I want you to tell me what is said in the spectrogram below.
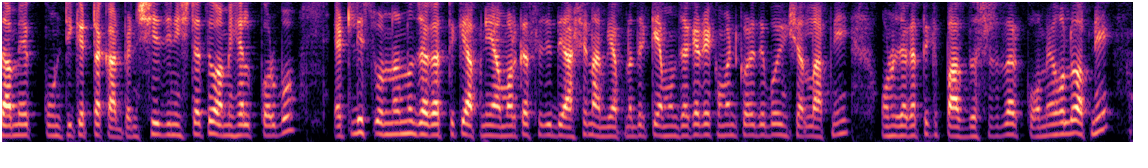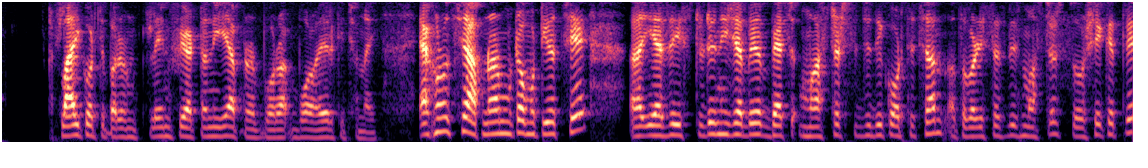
দামে কোন টিকিটটা কাটবেন, সেই জিনিসটাতেও আমি হেল্প করব। অ্যাটলিস্ট অন্যান্য জায়গার থেকে আপনি আমার কাছে যদি আসেন, আমি আপনাদেরকে এমন জায়গায় রেকমেন্ড করে দেবো ইনশাল্লাহ আপনি অন্য জায়গার থেকে পাঁচ দশ হাজার কমে হলেও আপনি ফ্লাই করতে পারেন। প্লেন ফেয়ারটা নিয়ে আপনার বড়, বড়াইয়ের কিছু নাই। এখন হচ্ছে আপনার মোটামুটি হচ্ছে অ্যাজ এ স্টুডেন্ট হিসাবে ব্যাচ মাস্টার্স যদি করতে চান অথবা রিসার্চ বেস মাস্টার্স তো সেক্ষেত্রে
